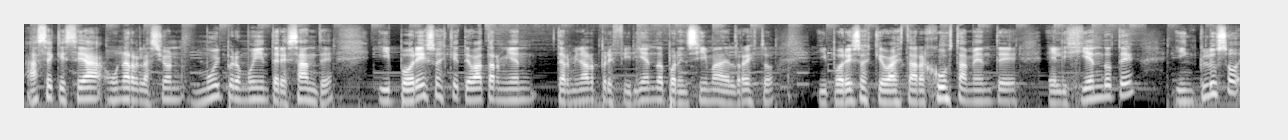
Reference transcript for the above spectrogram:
hace que sea una relación muy pero muy interesante y por eso es que te va a terminar prefiriendo por encima del resto y por eso es que va a estar justamente eligiéndote, incluso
